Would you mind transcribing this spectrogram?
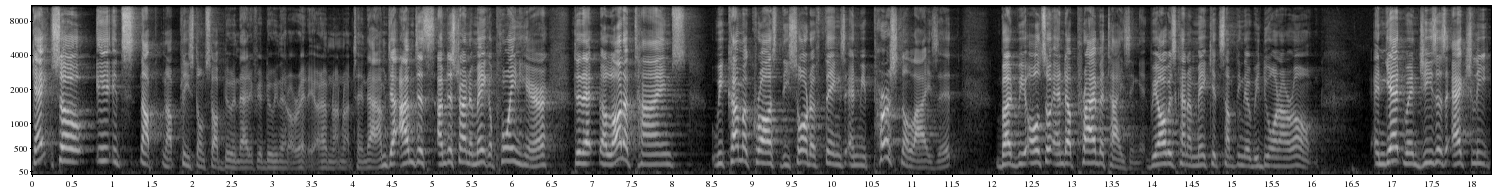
Okay, so it's not, not, please don't stop doing that if you're doing that already. I'm not, I'm not saying that. I'm, just, I'm, just, I'm just trying to make a point here to that a lot of times we come across these sort of things and we personalize it, but we also end up privatizing it. We always kind of make it something that we do on our own. And yet, when Jesus actually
